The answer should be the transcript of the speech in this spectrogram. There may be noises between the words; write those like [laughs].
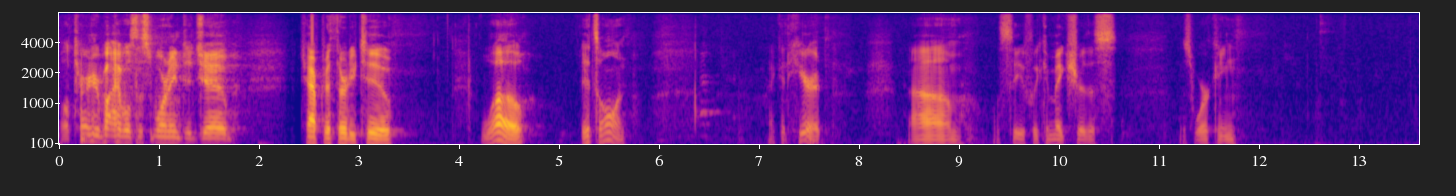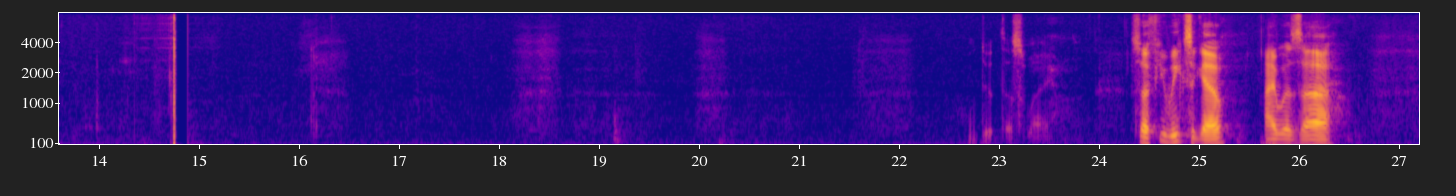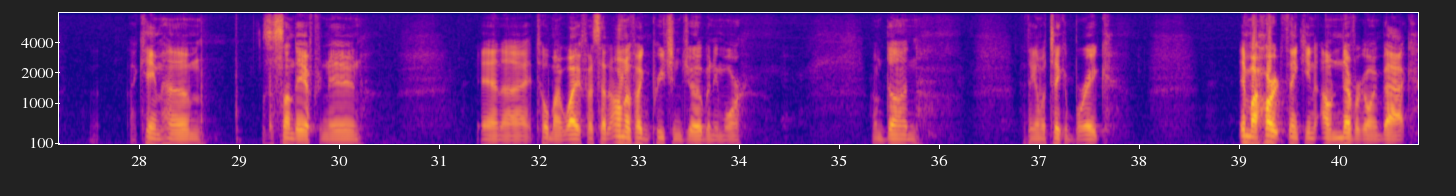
Well, turn your Bibles this morning to Job chapter 32. Whoa, it's on. I could hear it. Um, let's see if we can make sure this is working. We'll do it this way. So a few weeks ago, I was uh, I came home was a Sunday afternoon, and I told my wife, I said, I don't know if I can preach in Job anymore. I'm done. I think I'm going to take a break. In my heart, thinking, I'm never going back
